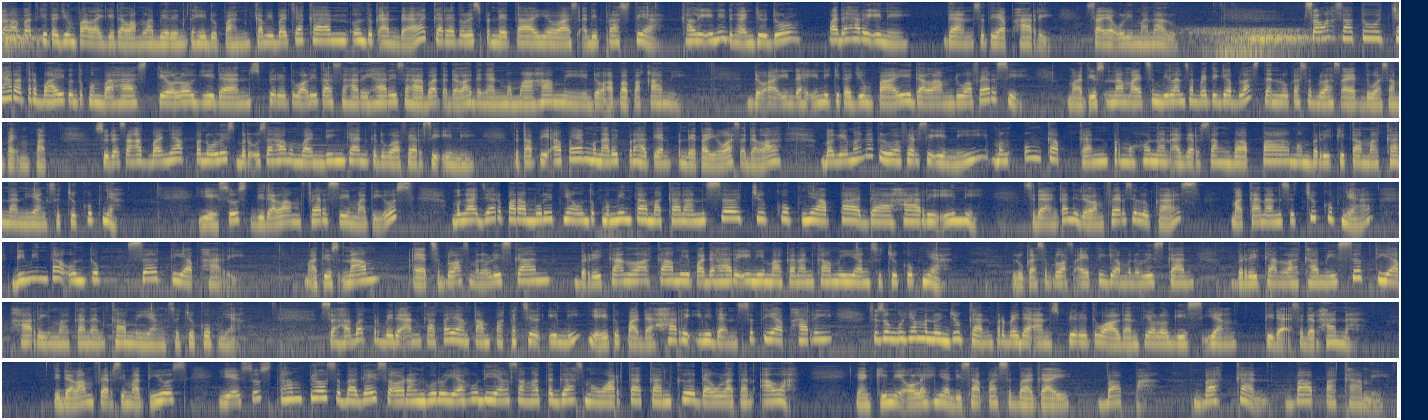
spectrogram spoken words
Sahabat kita jumpa lagi dalam labirin kehidupan. Kami bacakan untuk Anda karya tulis pendeta Yoas Adi Prastia. Kali ini dengan judul Pada Hari Ini dan Setiap Hari. Saya Uli Manalu. Salah satu cara terbaik untuk membahas teologi dan spiritualitas sehari-hari sahabat adalah dengan memahami doa Bapa kami. Doa indah ini kita jumpai dalam dua versi, Matius 6 ayat 9 sampai 13 dan Lukas 11 ayat 2 sampai 4. Sudah sangat banyak penulis berusaha membandingkan kedua versi ini. Tetapi apa yang menarik perhatian pendeta Yowas adalah bagaimana kedua versi ini mengungkapkan permohonan agar Sang Bapa memberi kita makanan yang secukupnya. Yesus di dalam versi Matius mengajar para muridnya untuk meminta makanan secukupnya pada hari ini. Sedangkan di dalam versi Lukas, makanan secukupnya diminta untuk setiap hari. Matius 6 ayat 11 menuliskan, "Berikanlah kami pada hari ini makanan kami yang secukupnya." Lukas 11 ayat 3 menuliskan, "Berikanlah kami setiap hari makanan kami yang secukupnya." Sahabat perbedaan kata yang tampak kecil ini, yaitu pada hari ini dan setiap hari, sesungguhnya menunjukkan perbedaan spiritual dan teologis yang tidak sederhana. Di dalam versi Matius, Yesus tampil sebagai seorang guru Yahudi yang sangat tegas mewartakan kedaulatan Allah yang kini olehnya disapa sebagai Bapa, bahkan Bapa kami.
